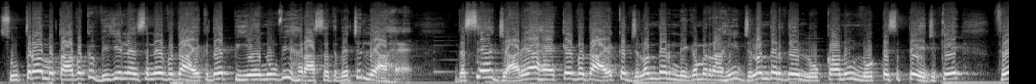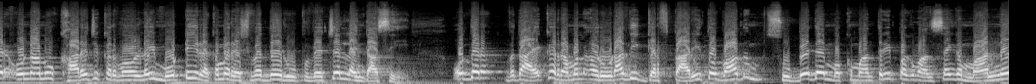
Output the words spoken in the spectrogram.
ਸੂਤਰਾਂ ਮੁਤਾਬਕ ਵਿਜੀਲੈਂਸ ਨੇ ਵਿਧਾਇਕ ਦੇ ਪੀਏ ਨੂੰ ਵੀ ਹਿਰਾਸਤ ਵਿੱਚ ਲਿਆ ਹੈ। ਦੱਸਿਆ ਜਾ ਰਿਹਾ ਹੈ ਕਿ ਵਿਧਾਇਕ ਜਲੰਧਰ ਨਿਗਮ ਰਾਹੀਂ ਜਲੰਧਰ ਦੇ ਲੋਕਾਂ ਨੂੰ ਨੋਟਿਸ ਭੇਜ ਕੇ ਫਿਰ ਉਹਨਾਂ ਨੂੰ ਖਾਰਜ ਕਰਵਾਉਣ ਲਈ ਮੋਟੀ ਰਕਮ ਰਿਸ਼ਵਤ ਦੇ ਰੂਪ ਵਿੱਚ ਲੈਂਦਾ ਸੀ। ਉਧਰ ਵਿਧਾਇਕ ਰਮਨ ਅਰੋੜਾ ਦੀ ਗ੍ਰਿਫਤਾਰੀ ਤੋਂ ਬਾਅਦ ਸੂਬੇ ਦੇ ਮੁੱਖ ਮੰਤਰੀ ਭਗਵੰਤ ਸਿੰਘ ਮਾਨ ਨੇ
